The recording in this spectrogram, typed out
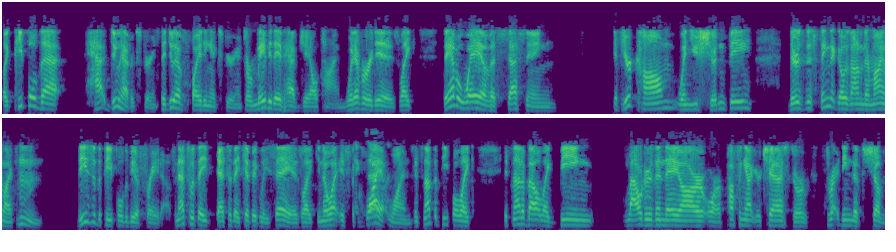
like people that ha- do have experience, they do have fighting experience, or maybe they've had jail time, whatever it is, like they have a way of assessing if you're calm when you shouldn't be, there's this thing that goes on in their mind like, hmm, these are the people to be afraid of. And that's what they, that's what they typically say is like, you know what? It's the exactly. quiet ones. It's not the people like, it's not about like being louder than they are or puffing out your chest or threatening to shove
